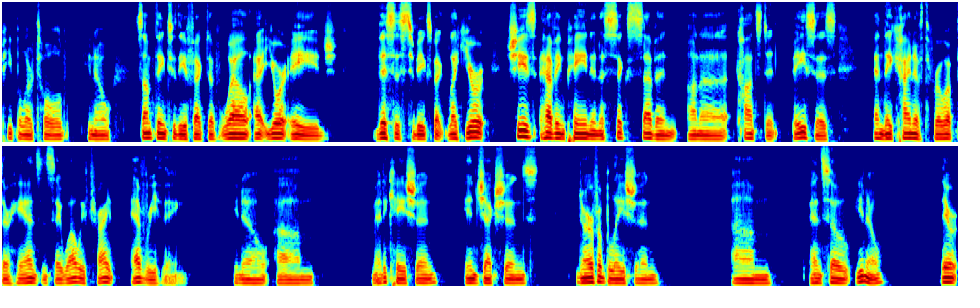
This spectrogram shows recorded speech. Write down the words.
people are told, you know, something to the effect of, "Well, at your age, this is to be expected." Like you're, she's having pain in a six seven on a constant basis, and they kind of throw up their hands and say, "Well, we've tried everything," you know, um, medication, injections, nerve ablation. Um, and so, you know, they're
